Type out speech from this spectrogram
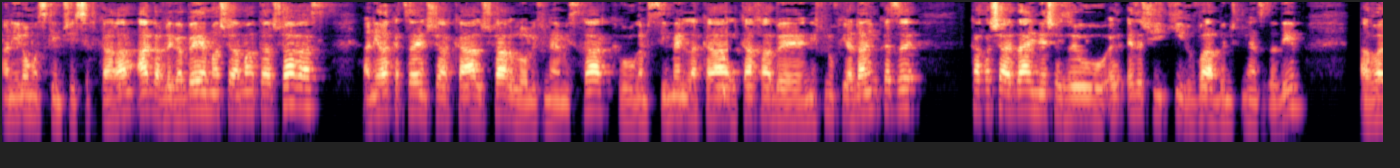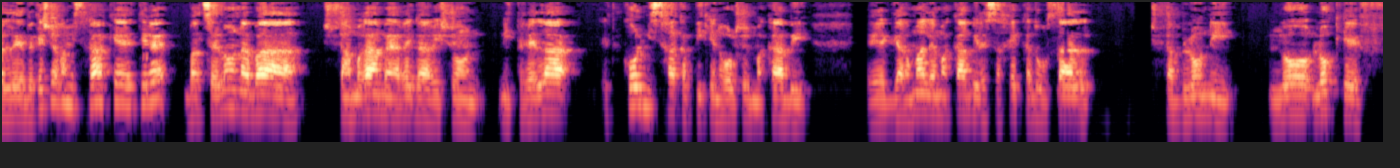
אני לא מסכים שהיא שיחקה רע. אגב, לגבי מה שאמרת על שרס, אני רק אציין שהקהל שר לו לפני המשחק, והוא גם סימן לקהל ככה בנפנוף ידיים כזה, ככה שעדיין יש איזו, איזושהי קרבה בין שני הצדדים. אבל אה, בקשר למשחק, אה, תראה, ברצלונה באה, שמרה מהרגע הראשון, נטרלה את כל משחק ה pick and roll של מכבי, אה, גרמה למכבי לשחק כדורסל שבלוני, לא, לא כיף,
